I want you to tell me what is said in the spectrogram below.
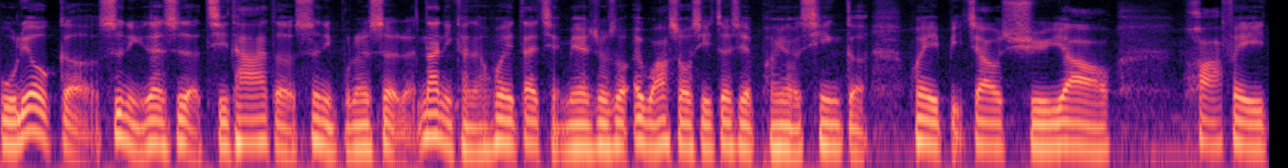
五六个是你认识的，其他的是你不认识的人。那你可能会在前面就说，哎，我要熟悉这些朋友性格，会比较需要花费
